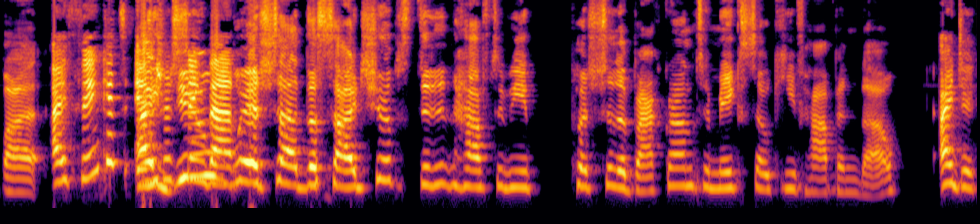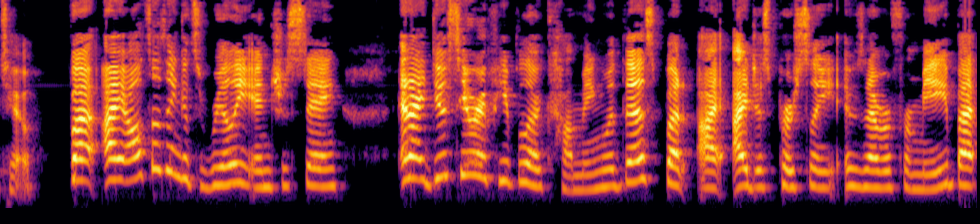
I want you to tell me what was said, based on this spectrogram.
But I think it's I do that wish that the side ships didn't have to be pushed to the background to make Sokeef happen though. I do too. But I also think it's really interesting. And I do see where people are coming with this, but I, I just personally, it was never for me. But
